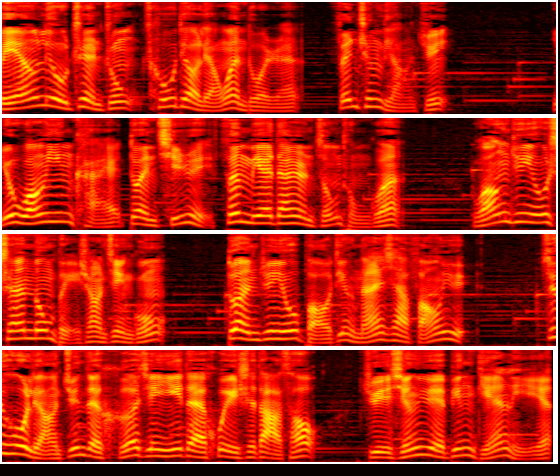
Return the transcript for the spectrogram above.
北洋六镇中抽调两万多人，分成两军，由王英凯、段祺瑞分别担任总统官。王军由山东北上进攻。段军由保定南下防御，最后两军在河间一带会师大操，举行阅兵典礼。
